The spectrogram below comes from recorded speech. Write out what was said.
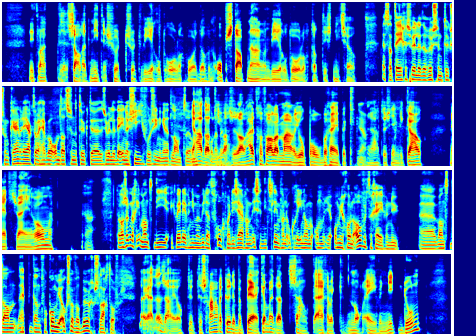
Niet waar, zal het niet een soort, soort wereldoorlog worden of een opstap naar een wereldoorlog, dat is niet zo. En strategisch willen de Russen natuurlijk zo'n kernreactor hebben, omdat ze natuurlijk de, ze willen de energievoorziening in het land eh, Ja, dat, die hebben. was dus al uitgevallen, Mariupol begreep ik. Ja. Ja, dus in die kou, net als wij in Rome. Ja. Er was ook nog iemand die, ik weet even niet meer wie dat vroeg, maar die zei van, is het niet slim van Oekraïne om, om, je, om je gewoon over te geven nu? Eh, want dan, heb je, dan voorkom je ook zoveel burgerslachtoffers. Nou ja, dan zou je ook natuurlijk de schade kunnen beperken, maar dat zou ik eigenlijk nog even niet doen.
